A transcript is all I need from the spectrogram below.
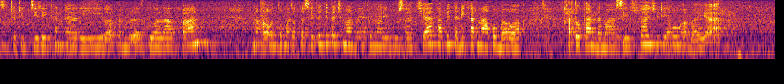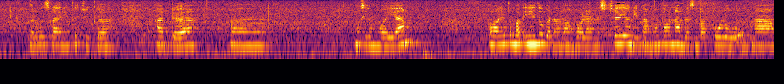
sudah didirikan dari 1828 nah kalau untuk masuk ke situ kita cuma bayar 5000 saja tapi tadi karena aku bawa kartu tanda mahasiswa jadi aku nggak bayar. Terus selain itu juga ada um, Museum Wayang. Awalnya tempat ini tuh bernama Hollandse yang dibangun tahun 1640 nah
